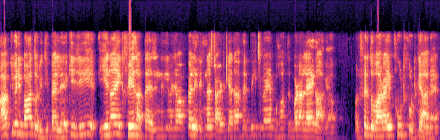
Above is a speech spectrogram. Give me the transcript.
आपकी मेरी बात हो रही थी पहले कि जी, ये ना एक फ़ेज़ आता है ज़िंदगी में जब आप पहले लिखना स्टार्ट किया था, फिर बीच में बहुत बड़ा लैग आ गया और फिर दोबारा ये फूट फूट के आ रहा है।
